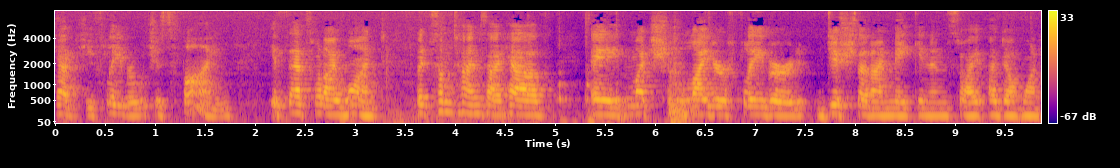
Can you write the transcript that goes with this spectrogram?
cabbagey flavor, which is fine if that's what I want. But sometimes I have a much lighter flavored dish that I'm making, and so I, I don't want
